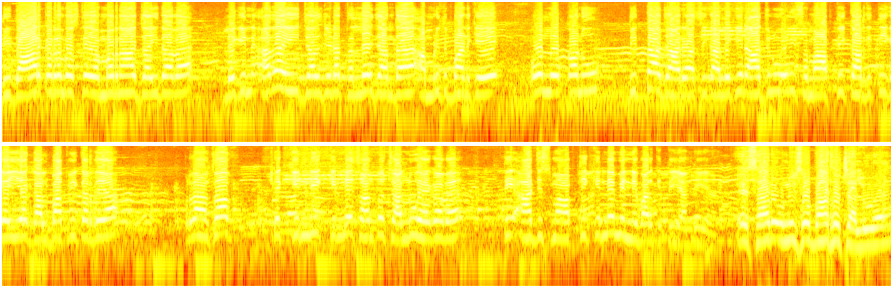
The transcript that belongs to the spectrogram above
ਦੀਦਾਰ ਕਰਨ ਵਾਸਤੇ ਅਮਰਨਾਥ ਜਾਈਦਾ ਵਾ। ਲੇਕਿਨ ਇਹਦਾ ਹੀ ਜਲ ਜਿਹੜਾ ਥੱਲੇ ਜਾਂਦਾ ਹੈ ਅੰਮ੍ਰਿਤ ਬਣ ਕੇ ਉਹ ਲੋਕਾਂ ਨੂੰ ਦਿੱਤਾ ਜਾ ਰਿਹਾ ਸੀਗਾ। ਲੇਕਿਨ ਅੱਜ ਨੂੰ ਇਹਦੀ ਸਮਾਪਤੀ ਕਰ ਦਿੱਤੀ ਗਈ ਹੈ। ਗੱਲਬਾਤ ਵੀ ਕਰਦੇ ਆ ਪ੍ਰਧਾਨ ਸਾਹਿਬ ਤੇ ਕਿੰਨੀ ਕਿੰਨੇ ਸਾਲ ਤੋਂ ਚਾਲੂ ਹੈਗਾ ਵਾ ਤੇ ਅੱਜ ਸਮਾਪਤੀ ਕਿੰਨੇ ਮਹੀਨੇ ਬਾਅਦ ਕੀਤੀ ਜਾਂਦੀ ਹੈ? ਇਹ ਸਰ 1962 ਤੋਂ ਚਾਲੂ ਹੈ।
